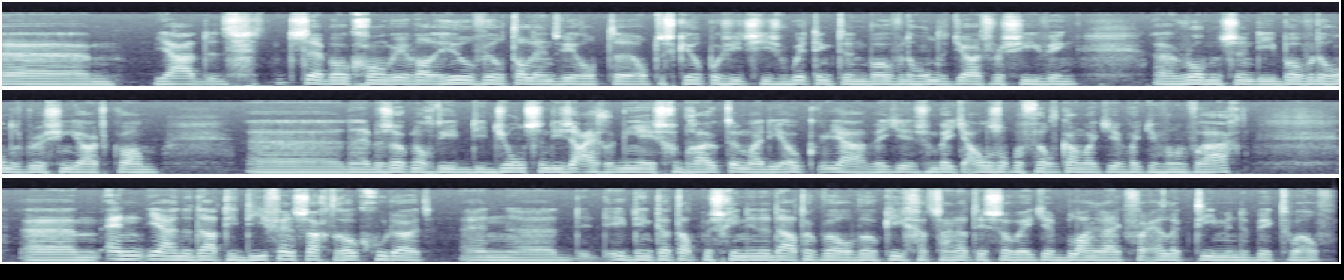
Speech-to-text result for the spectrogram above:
Uh, ja, ze hebben ook gewoon weer wel heel veel talent weer op de, op de skillposities. Whittington boven de 100 yards receiving. Uh, Robinson die boven de 100 rushing yards kwam. Uh, dan hebben ze ook nog die, die Johnson die ze eigenlijk niet eens gebruikten. Maar die ook, ja, weet je, zo'n beetje alles op het veld kan wat je, wat je van hem vraagt. Um, en ja, inderdaad, die defense zag er ook goed uit. En uh, ik denk dat dat misschien inderdaad ook wel, wel key gaat zijn. Dat is zo weet je belangrijk voor elk team in de Big 12.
